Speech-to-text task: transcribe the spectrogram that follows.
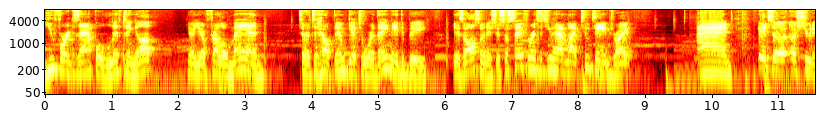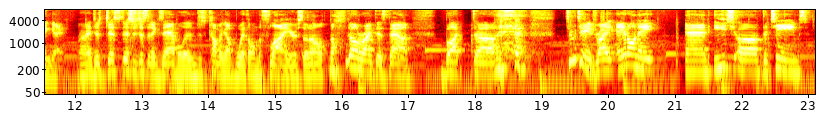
you, for example, lifting up, you know, your fellow man to, to help them get to where they need to be is also an issue. So, say for instance, you have like two teams, right? And and it's a, a shooting game, right? Just, just this is just an example that I'm just coming up with on the fly here, so don't don't, don't write this down. But uh, two teams, right? Eight on eight, and each of the teams,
